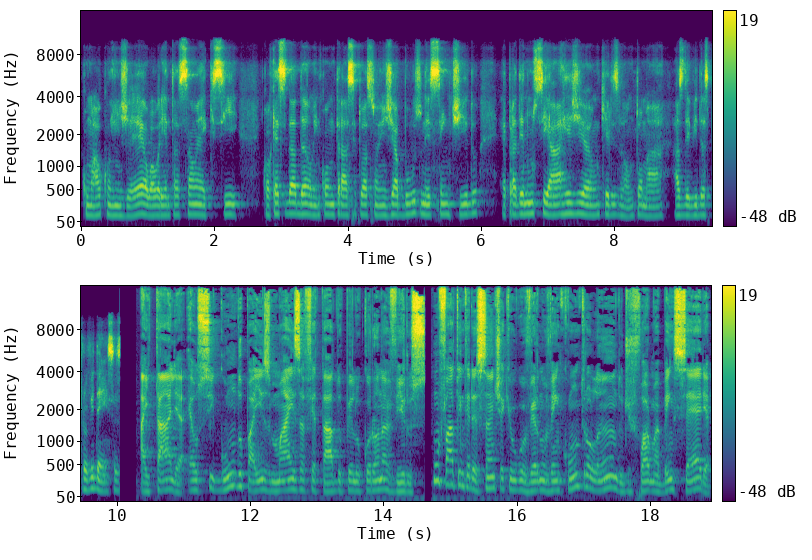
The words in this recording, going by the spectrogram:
com álcool em gel. A orientação é que se qualquer cidadão encontrar situações de abuso nesse sentido, é para denunciar a região que eles vão tomar as devidas providências. A Itália é o segundo país mais afetado pelo coronavírus. Um fato interessante é que o governo vem controlando de forma bem séria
